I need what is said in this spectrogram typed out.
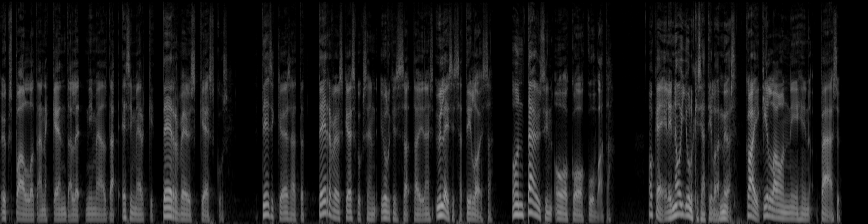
yksi pallo tänne kentälle nimeltä esimerkki Terveyskeskus. Tiesitkö Esa, että terveyskeskuksen julkisissa tai näissä yleisissä tiloissa on täysin ok kuvata? Okei, eli ne on julkisia tiloja myös. Kaikilla on niihin pääsy.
